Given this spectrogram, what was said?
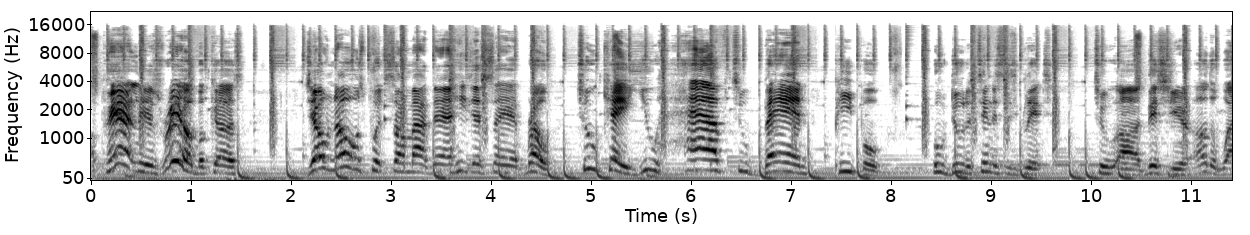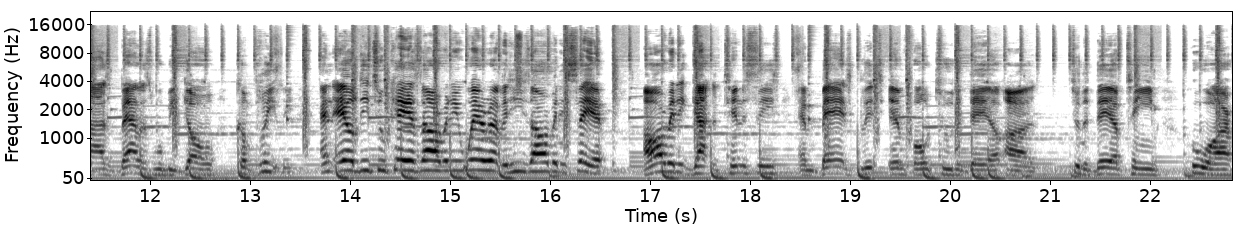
Apparently it's real because Joe Knows put something out there. He just said, bro, 2K, you have to ban people who do the tendencies glitch to uh, this year. Otherwise, balance will be gone completely. And LD2K is already aware of it. He's already said, already got the tendencies and badge glitch info to the dev, uh, to the dev team who are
